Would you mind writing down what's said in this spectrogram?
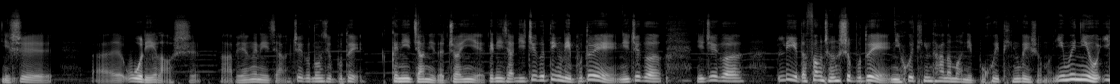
你是呃物理老师啊，别人跟你讲这个东西不对，跟你讲你的专业，跟你讲你这个定理不对，你这个你这个力的方程式不对，你会听他的吗？你不会听，为什么？因为你有一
